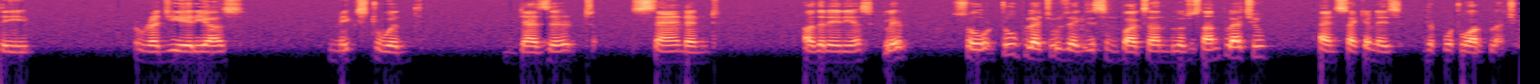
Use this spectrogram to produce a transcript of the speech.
the rudgy areas mixed with desert sand and other areas clear. So two plateaus exist in Pakistan Balochistan plateau and second is the Potwar plateau.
